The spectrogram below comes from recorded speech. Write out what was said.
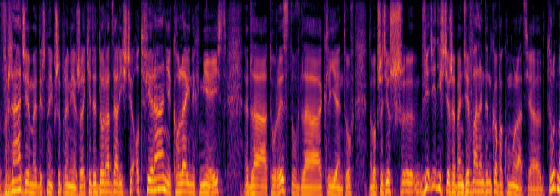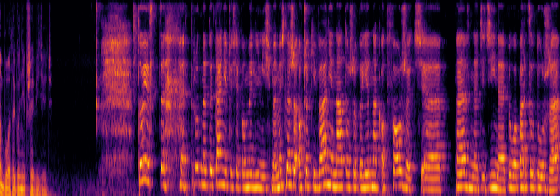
w Radzie Medycznej przy premierze, kiedy doradzaliście otwieranie kolejnych miejsc dla turystów, dla klientów, no bo przecież y, wiedzieliście, że będzie walentynkowa kumulacja. Trudno było tego nie przewidzieć. To jest trudne pytanie, czy się pomyliliśmy. Myślę, że oczekiwanie na to, żeby jednak otworzyć e, pewne dziedziny było bardzo duże.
